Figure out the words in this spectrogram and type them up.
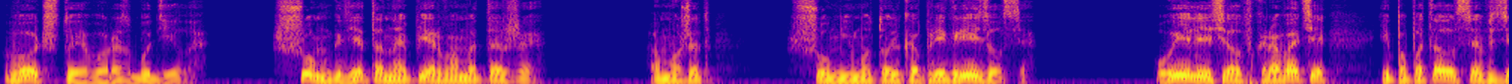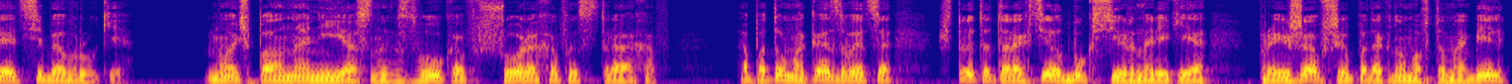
Вот что его разбудило. Шум где-то на первом этаже. А может, шум ему только пригрезился? Уилли сел в кровати и попытался взять себя в руки. Ночь полна неясных звуков, шорохов и страхов. А потом оказывается, что это тарахтел буксир на реке, проезжавший под окном автомобиль,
